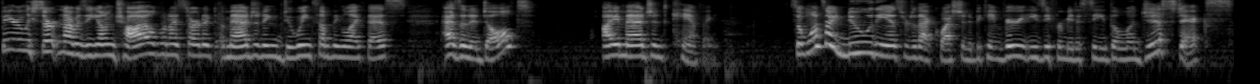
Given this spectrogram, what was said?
fairly certain I was a young child when I started imagining doing something like this. As an adult, I imagined camping. So once I knew the answer to that question, it became very easy for me to see the logistics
